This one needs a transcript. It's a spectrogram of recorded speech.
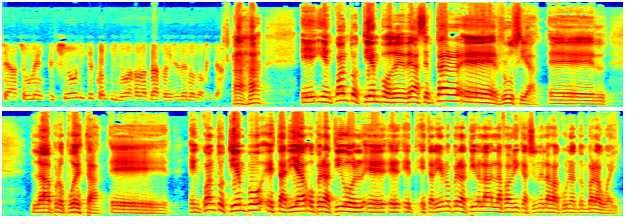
se hace una inspección y se continúa con la transferencia tecnológica. Ajá. Eh, ¿Y en cuánto tiempo de, aceptar eh, Rusia la propuesta? Eh, ¿En cuánto tiempo estaría operativo estarían operativa la, la fabricación de las vacunas en Paraguay?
